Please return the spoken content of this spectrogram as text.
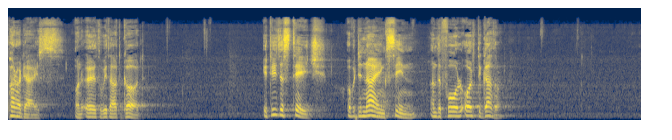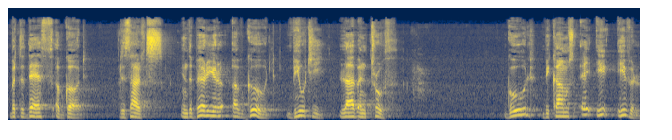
paradise on earth without God. It is a stage of denying sin and the fall altogether. But the death of God results in the burial of good, beauty, love, and truth. Good becomes evil,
